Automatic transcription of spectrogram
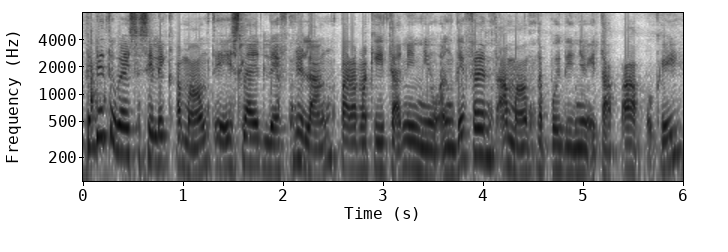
Dito guys sa select amount, i-slide left nyo lang para makita ninyo ang different amount na pwede nyo i-top up, okay?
